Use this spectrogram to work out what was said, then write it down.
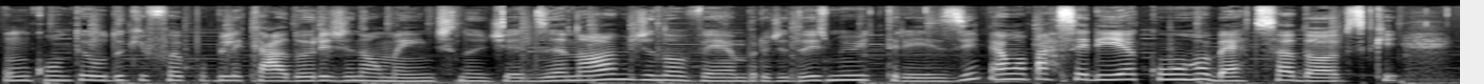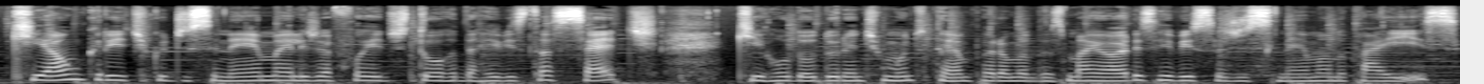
um conteúdo que foi publicado originalmente no dia 19 de novembro de 2013. É uma parceria com o Roberto Sadowski, que é um crítico de cinema, ele já foi editor da revista 7, que rodou durante muito tempo, era uma das maiores revistas de cinema no país,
